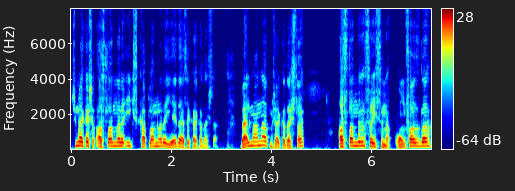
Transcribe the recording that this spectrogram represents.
Şimdi arkadaşlar aslanlara x, kaplanlara y dersek arkadaşlar. Belman ne yapmış arkadaşlar? Aslanların sayısını 10 fazla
